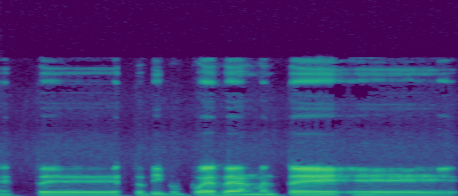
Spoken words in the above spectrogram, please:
Este, este tipo, pues realmente eh,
